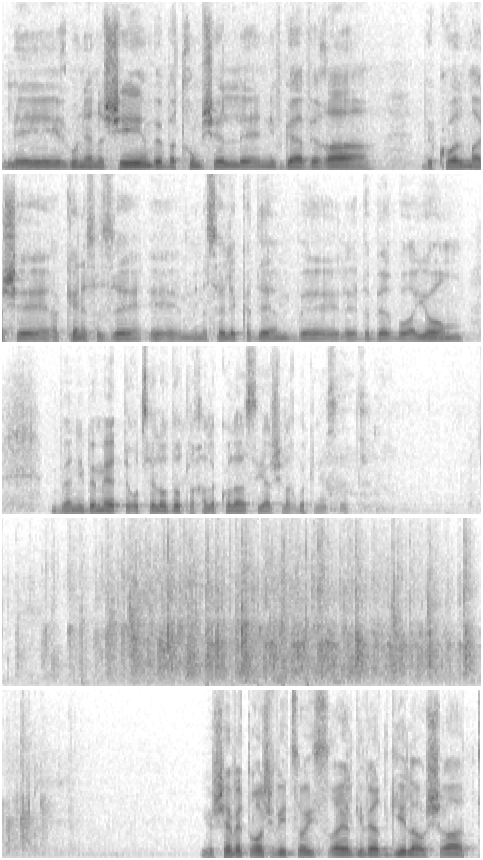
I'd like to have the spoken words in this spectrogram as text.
לארגוני הנשים ובתחום של נפגעי עבירה וכל מה שהכנס הזה אה, מנסה לקדם ולדבר בו היום ואני באמת רוצה להודות לך על כל העשייה שלך בכנסת. יושבת ראש ויצו ישראל, גברת גילה אושרת,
